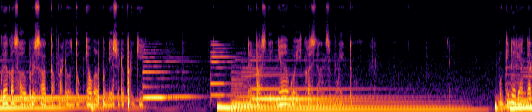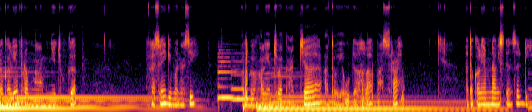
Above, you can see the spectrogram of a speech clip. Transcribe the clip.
Gue akan selalu berusaha tetap ada untuknya walaupun dia sudah pergi. Dan pastinya gue ikhlas dengan semua Mungkin dari antara kalian pernah mengalaminya juga. Rasanya gimana sih? Apakah kalian cuek aja atau ya udahlah pasrah? Atau kalian menangis dan sedih?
